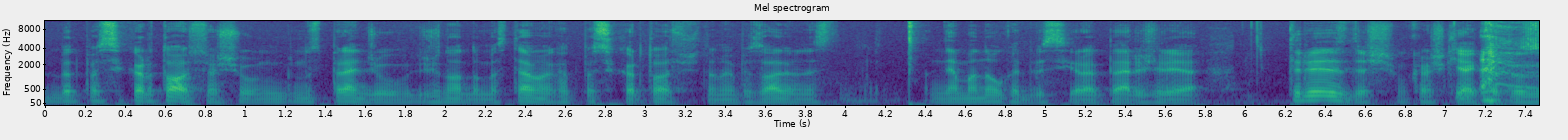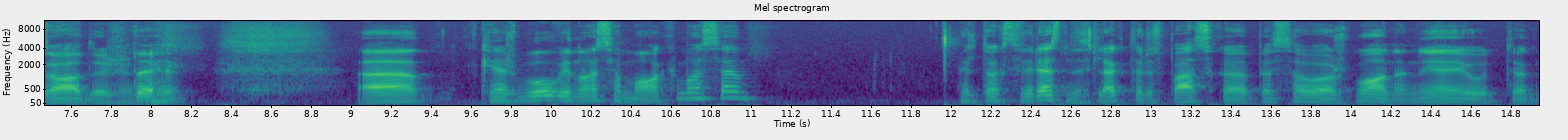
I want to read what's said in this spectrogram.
bet pasikartosiu, aš jau nusprendžiau, žinodamas temą, kad pasikartosiu šitame epizodė, nes nemanau, kad visi yra peržiūrėję 30 kažkiek epizodų, žinai. uh, kai aš buvau vienuose mokymuose, Ir toks vyresnis lektorius pasakojo apie savo žmoną. Nu, jie jau ten,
